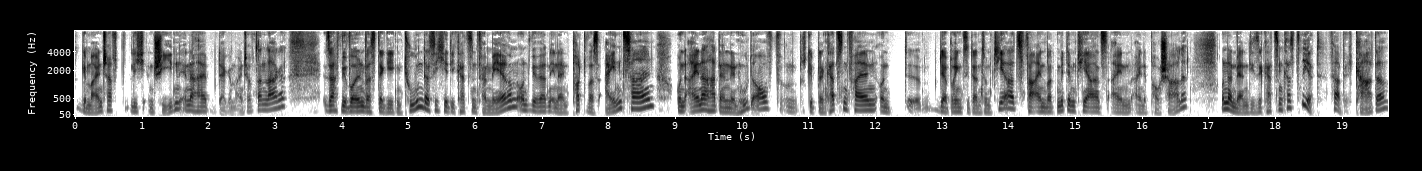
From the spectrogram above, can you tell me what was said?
gemeinschaftlich entschieden innerhalb der Gemeinschaftsanlage. Sagt, wir wollen was dagegen tun, dass sich hier die Katzen vermehren und wir werden in einen Pott was einzahlen und einer hat dann den Hut auf, es gibt dann Katzenfallen und der bringt sie dann zum Tierarzt, vereinbart mit dem Tierarzt ein, eine Pauschale und dann werden diese Katzen kastriert. Fertig. Kater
